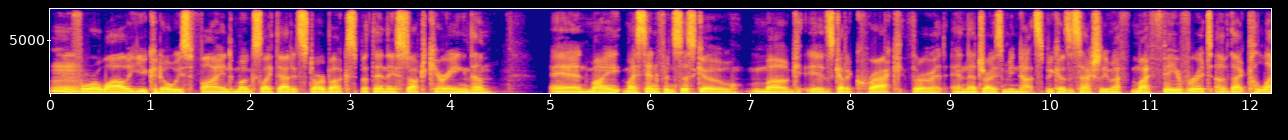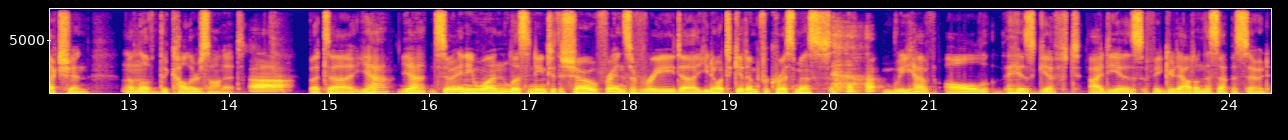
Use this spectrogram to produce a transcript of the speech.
Mm. And for a while, you could always find mugs like that at Starbucks, but then they stopped carrying them. And my my San Francisco mug is got a crack through it, and that drives me nuts because it's actually my my favorite of that collection. Mm. I love the colors on it. Ah. But uh, yeah, yeah. So anyone listening to the show, friends of Reed, uh, you know what to get him for Christmas. we have all his gift ideas figured out on this episode.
